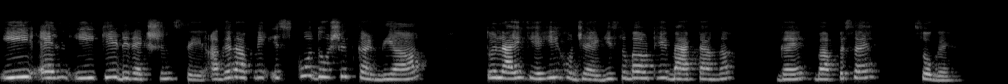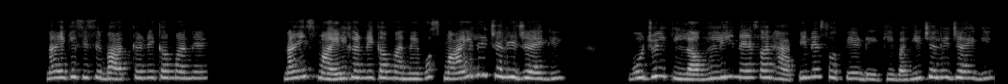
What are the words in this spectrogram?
ई एन ई के डायरेक्शन से। अगर आपने इसको दूषित कर दिया तो लाइफ यही हो जाएगी। सुबह उठे, बैग टांगा, गए, वापस आए, सो गए। ना ही किसी से बात करने का मन है, ना ही स्माइल करने का मन है। वो स्माइल ही चली जाएगी। वो जो एक लवलीनेस और हैप्पीनेस होती है डे की, वही चली जाएगी।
